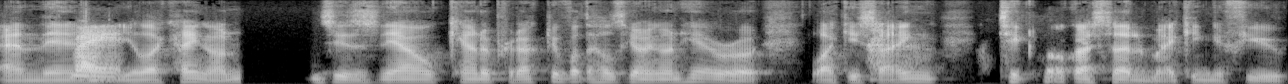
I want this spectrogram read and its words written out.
and then right. you're like hang on this is now counterproductive what the hell's going on here or like you're saying tiktok i started making a few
